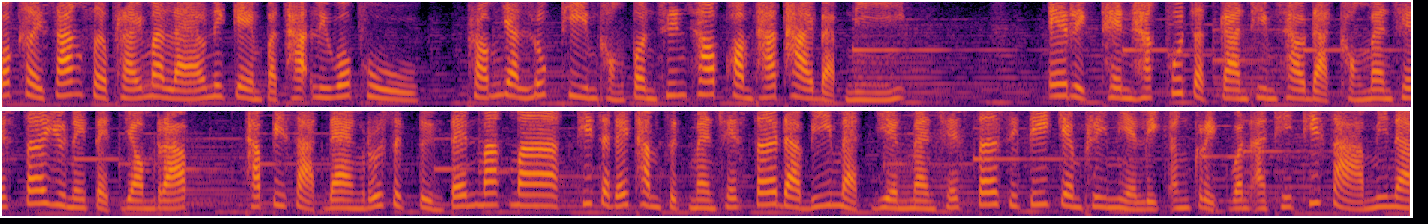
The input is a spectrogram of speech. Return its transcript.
ก็เคยสร้างเซอร์ไพรส์มาแล้วในเกมปะทะลิเวอร์พูลพร้อมยันลูกทีมของตนชื่นชอบความท้าทายแบบนี้ เอริกเทนฮักผู้จัดการทีมชาวดัตช์ของแมนเชสเตอร์ยูไนเต็ดยอมรับ ทัพปีศาจแดงรู้สึกตื่นเต้นมาก ๆ ที่จะได้ทำศึกแมนเชสเตอร์ดาร์บี้แมตช์เยือนแมนเชสเตอร์ซิตี้เกมพรีเมียร์ลีกอังกฤษวันอาทิตย์ที่ 3 มีนา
